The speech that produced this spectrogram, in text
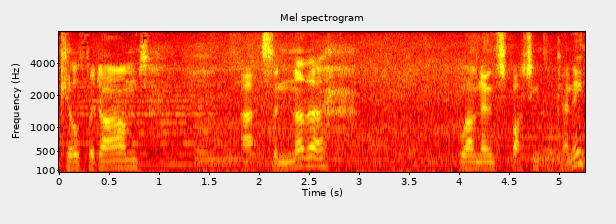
Kilford Arms. That's another well-known spot in Kilkenny.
